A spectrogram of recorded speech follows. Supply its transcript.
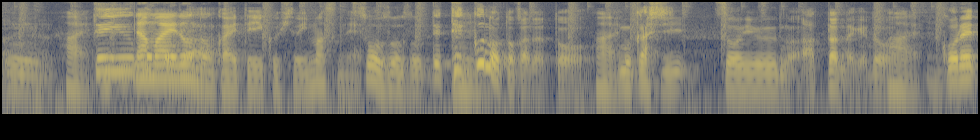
うん。はい、っていうことが名前どんどん変えていく人いますね。そうそう。そうでテクノとかだとはい。昔そういうのあったんだけどはい。これ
